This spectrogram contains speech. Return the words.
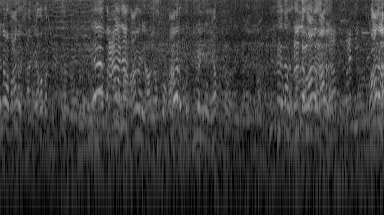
என்ன வாங்கல சாங்க வாங்கல வாங்கல வாங்கல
